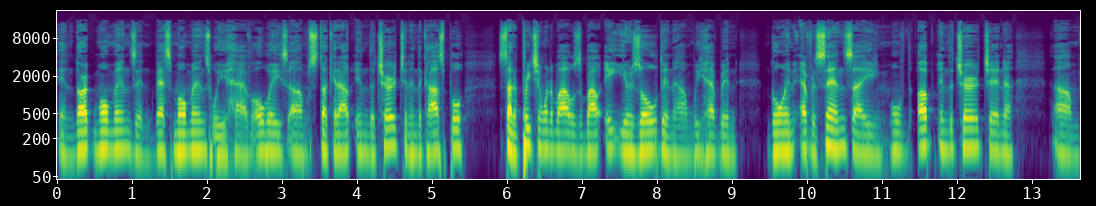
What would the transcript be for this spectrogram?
in dark moments and best moments. We have always um, stuck it out in the church and in the gospel. Started preaching when I was about eight years old, and um, we have been going ever since. I moved up in the church and uh, um,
